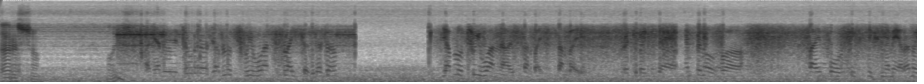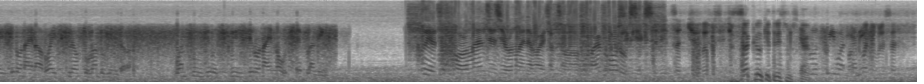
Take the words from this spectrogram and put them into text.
Хорошо. Ой, 2, Diablo 3-1 flight, afternoon. Diablo 3-1, uh, standby, standby. Retrobase, uh, Antonov uh, 5466 Niamey, runway 09 uh, right, clear to land wind uh, 120 degrees 09 knots, safe landing. Cleared for landing 09 right Antonov 5466. 30 выпустить. Закрылки Трясунская. Diablo 3-1 Niamey.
